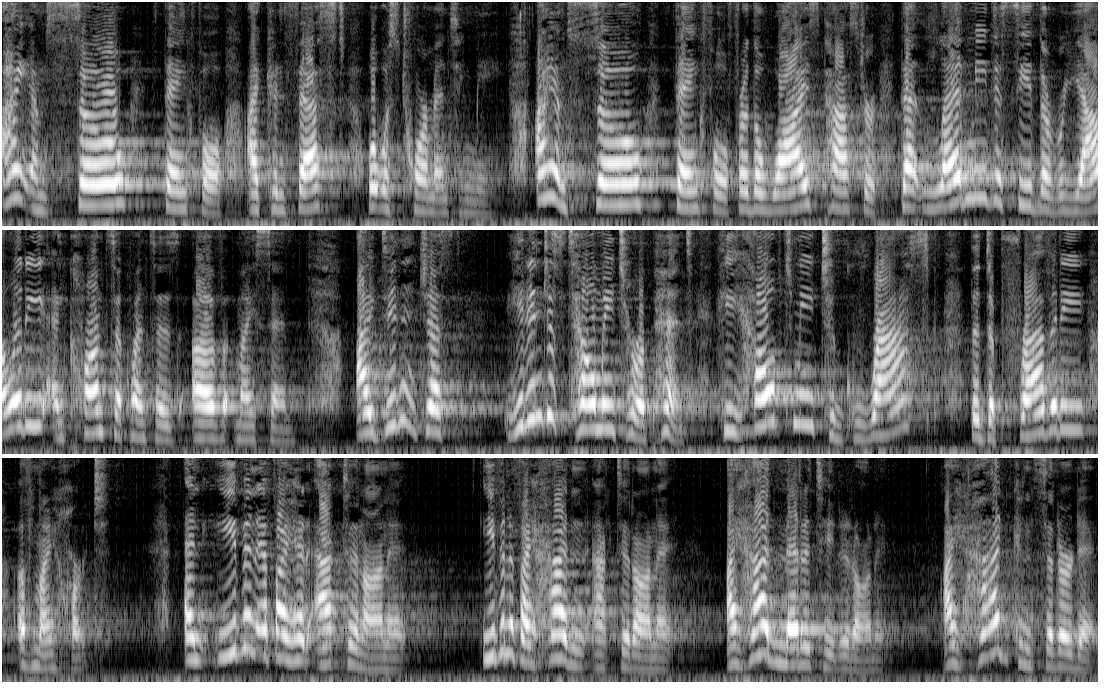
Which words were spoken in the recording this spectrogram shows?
I am so thankful I confessed what was tormenting me. I am so thankful for the wise pastor that led me to see the reality and consequences of my sin. I didn't just he didn't just tell me to repent. He helped me to grasp the depravity of my heart. And even if I had acted on it, even if I hadn't acted on it, I had meditated on it. I had considered it.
